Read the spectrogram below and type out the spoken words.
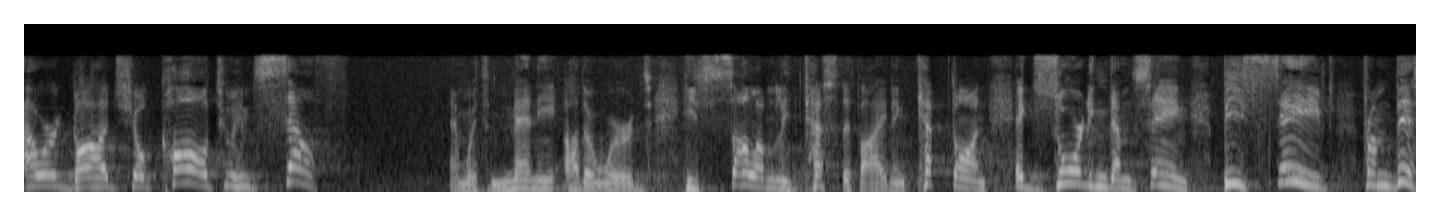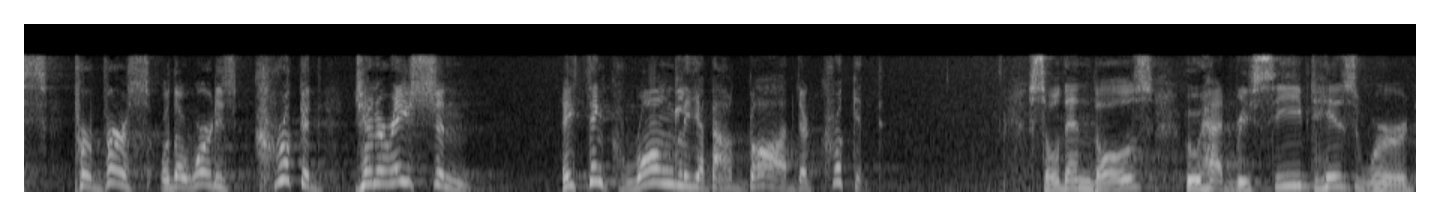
our God shall call to himself. And with many other words, he solemnly testified and kept on exhorting them, saying, Be saved from this perverse, or the word is crooked generation. They think wrongly about God, they're crooked. So then, those who had received his word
